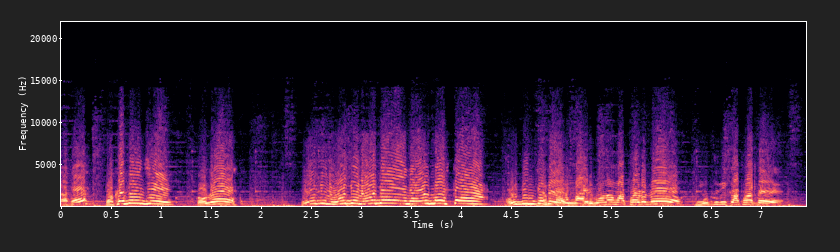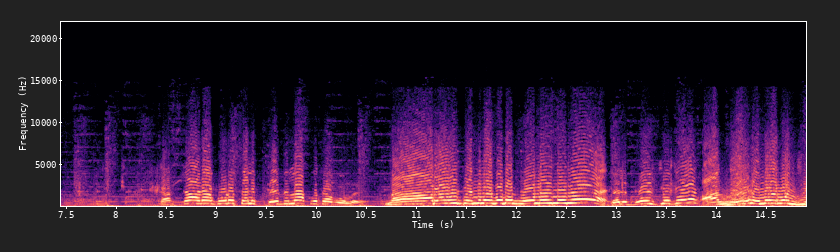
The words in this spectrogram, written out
কাকে? তোকে দিয়েছি কবে? ওই দিন ওই দিন ওই দিন ওই মাসটা। ওই দিন তো মারবো না মাথাটাতে মুতুরি কাঠাতে টাকাটা বড় তাহলে পেদলা কথা বলে। না আমি পেন্দলা কথা বলেই না রে। তাহলে বলছে কে আমি পেন্দলা বলছি।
